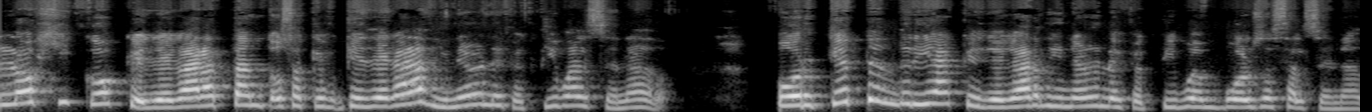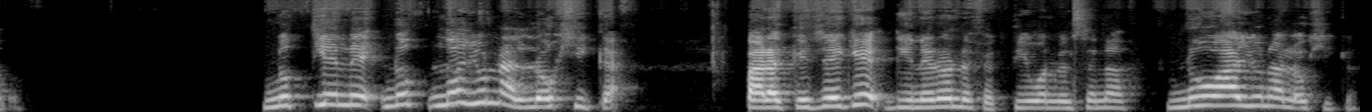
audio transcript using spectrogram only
lógico que llegara tanto, o sea, que, que llegara dinero en efectivo al Senado. ¿Por qué tendría que llegar dinero en efectivo en bolsas al Senado? No tiene, no, no hay una lógica para que llegue dinero en efectivo en el Senado. No hay una lógica.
